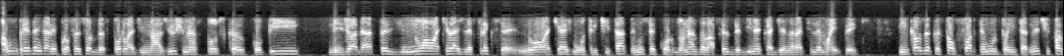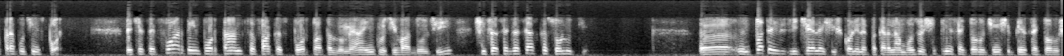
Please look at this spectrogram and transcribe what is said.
Am un prieten care e profesor de sport la gimnaziu și mi-a spus că copiii din ziua de astăzi nu au aceleași reflexe, nu au aceeași motricitate, nu se coordonează la fel de bine ca generațiile mai vechi, din cauza că stau foarte mult pe internet și fac prea puțin sport. Deci este foarte important să facă sport toată lumea, inclusiv adulții, și să se găsească soluții. Uh, în toate liceele și școlile pe care le-am văzut și prin sectorul 5 și prin sectorul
